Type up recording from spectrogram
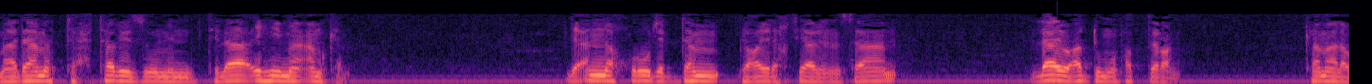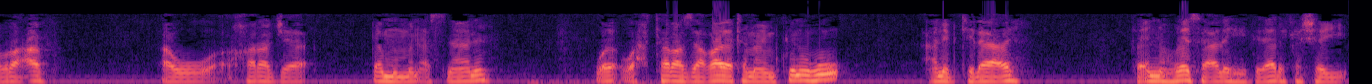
ما دامت تحترز من ابتلاعه ما أمكن لأن خروج الدم بغير اختيار الإنسان لا يعد مفطرا كما لو رعف أو خرج دم من أسنانه واحترز غاية ما يمكنه عن ابتلاعه فإنه ليس عليه في ذلك شيء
